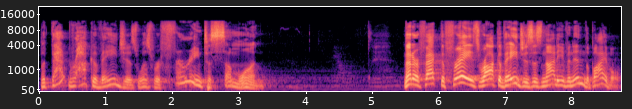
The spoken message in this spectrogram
But that rock of ages was referring to someone Matter of fact, the phrase rock of ages is not even in the Bible.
